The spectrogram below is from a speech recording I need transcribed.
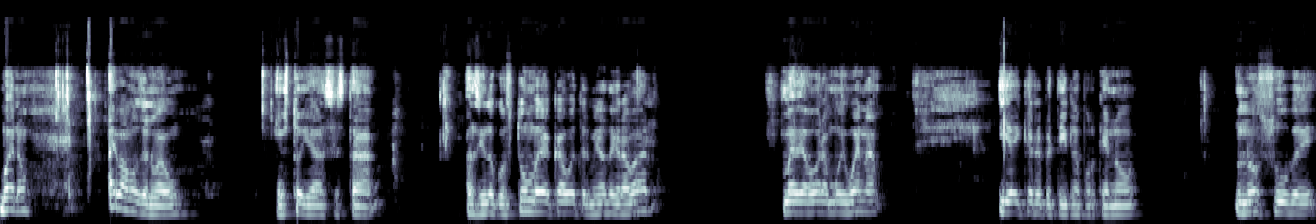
Bueno, ahí vamos de nuevo. Esto ya se está haciendo costumbre. Acabo de terminar de grabar. Media hora muy buena. Y hay que repetirla porque no, no sube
